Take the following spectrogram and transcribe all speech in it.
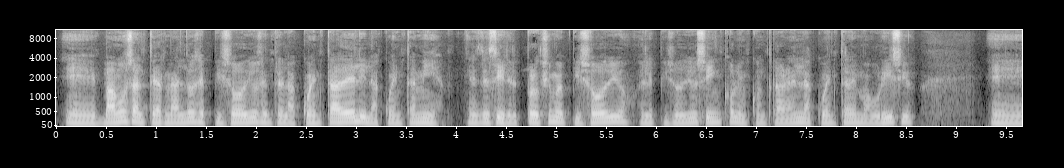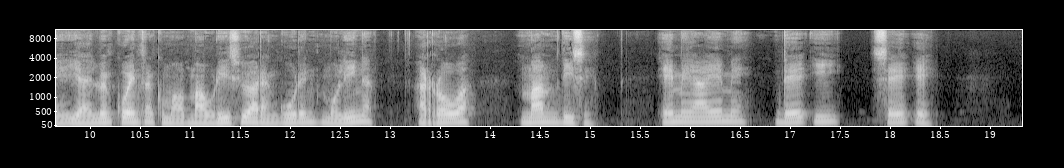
Eh, vamos a alternar los episodios entre la cuenta de él y la cuenta mía. Es decir, el próximo episodio, el episodio 5, lo encontrarán en la cuenta de Mauricio eh, y a él lo encuentran como Mauricio Aranguren Molina, arroba mamdice, M-A-M-D-I-C-E.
